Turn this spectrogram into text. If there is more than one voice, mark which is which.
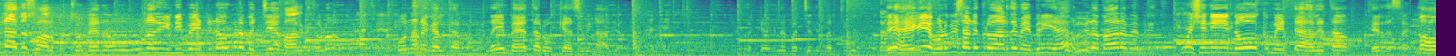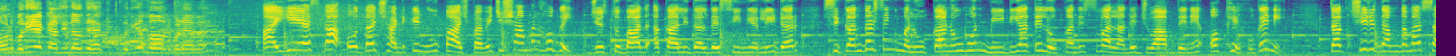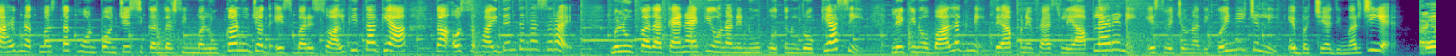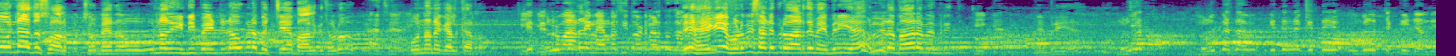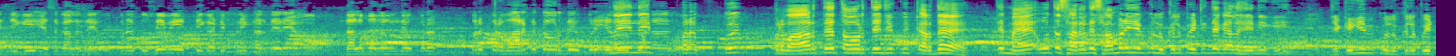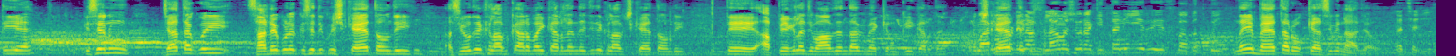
Speaker 1: ਉਹਨਾਂ ਤੋਂ ਸਵਾਲ ਪੁੱਛੋ, ਮੈਂ ਤਾਂ ਉਹ- ਉਹਨਾਂ ਦੀ ਇੰਡੀਪੈਂਡੈਂਟ ਆ, ਉਹ ਕਿਹੜਾ ਬੱਚੇ ਆ ਬਾਲਕ ਥੋੜਾ ਉਹਨਾਂ ਨਾਲ ਗੱਲ ਕਰ ਲਓ। ਨਹੀਂ, ਮੈਂ ਤਾਂ ਰੋਕਿਆ ਸੀ ਵੀ ਨਾ ਜਾਓ।
Speaker 2: ਅੱਛਾ
Speaker 1: ਅਗਲੇ ਬੱਚੇ ਦੀ ਮਰਜ਼ੀ ਹੈ ਨਹੀਂ ਹੈਗੇ, ਹੁਣ ਵੀ ਸਾਡੇ ਪਰਿਵਾਰ ਦੇ ਮੈਂਬਰ ਹੀ ਆ। ਹੁਣ ਕਿਹੜਾ ਬਾਹਰ ਆ ਮੈਂਬਰੀ? ਕੁਛ ਨਹੀਂ ਨੋ ਕਮੈਂਟ ਆ ਹਲੇ ਤਾਂ। ਫਿਰ ਦੱਸਾਂਗੇ। ਮਾਹੌਲ ਵਧੀਆ, ਅਕਾਲੀ ਦਲ ਦੇ ਹੱਕ 'ਚ ਵਧੀਆ ਮਾਹੌਲ ਬਣਿਆ ਵਾ।
Speaker 3: ਆਈਏਐਸ ਦਾ ਅਹੁਦਾ ਛੱਡ ਕੇ ਨੂੰ ਭਾਜਪਾ ਵਿੱਚ ਸ਼ਾਮਲ ਹੋ ਗਈ, ਜਿਸ ਤੋਂ ਬਾਅਦ ਅਕਾਲੀ ਦਲ ਦੇ ਸੀਨੀਅਰ ਲੀਡਰ ਸਿਕੰਦਰ ਸਿੰਘ ਮਲੂਕਾ ਨੂੰ ਹੁਣ ਮੀਡੀਆ ਤੇ ਲੋਕਾਂ ਦੇ ਸਵਾਲਾਂ ਦੇ ਜਵਾਬ ਦੇਣੇ ਔਖੇ ਹੋ ਗਏ ਨੇ। ਤਖਤ ਸ੍ਰੀ ਦਮਦਮਾ ਸਾਹਿਬ ਨਤਮਸਤਕ ਹੋਣ ਪਹੁੰਚੇ ਸਿਕੰਦਰ ਸਿੰਘ ਮਲੂਕਾ ਨੂੰ ਜਦ ਇਸ ਬਾਰੇ ਸਵਾਲ ਕੀਤਾ ਗਿਆ, ਤਾਂ ਉਹ ਸਫ਼ਾਈ ਦਿੰਦੇ ਨਜ਼ਰ ਆਏ। ਮਲੂਕਾ ਦਾ ਕਹਿਣਾ ਹੈ ਕਿ ਉਹਨਾਂ ਨੇ ਨੂੰ ਪੁੱਤ ਨੂੰ ਰੋਕਿਆ ਸੀ, ਲੇਕਿਨ ਉਹ ਬਾਲਗ ਨੇ ਤੇ ਆਪਣੇ ਫੈਸਲੇ ਆਪ ਲੈ ਰਹੇ ਨੇ। ਇਸ ਵਿੱਚ ਉਹਨਾਂ ਦੀ ਕੋਈ ਨਹੀਂ ਚੱਲੀ ਇਹ ਬੱਚਿਆਂ ਦੀ ਮਰਜ਼ੀ ਹੈ।
Speaker 1: ਉਹ ਉਹਨਾਂ ਤੋਂ ਸਵਾਲ ਪੁੱਛੋ ਮੈਂ ਤਾਂ ਉਹ- ਉਹਨਾਂ ਦੀ ਇੰਡੀਪੈਂਡੈਂਟ ਆ ਉਹ ਕਿਹੜਾ ਬੱਚੇ ਆ ਬਾਲਕ ਥੋੜਾ ਉਹਨਾਂ ਨਾਲ ਗੱਲ ਕਰ ਰਹਾ
Speaker 2: ਫਿਰ ਵੀ ਪਰਿਵਾਰ ਦੇ ਮੈਂਬਰ ਸੀ ਤੁਹਾਡੇ ਨਾਲ ਕੋਈ ਗੱਲ?
Speaker 1: ਨਹੀਂ ਹੈਗੇ ਹੁਣ ਵੀ ਸਾਡੇ ਪਰਿਵਾਰ ਦੇ ਮੈਂਬਰ ਹੀ ਆ ਹੁਣ ਕਿਹੜਾ ਬਾਹਰ ਆ ਮੈਂਬਰੀ ਤੋਂ?
Speaker 2: ਠੀਕ ਹੈ ਜੀ।
Speaker 1: ਮੈਂਬਰ ਹੀ ਆ।
Speaker 4: ਮਲੂਕਾ ਸਾਹਿਬ ਕਿਤੇ ਨਾ ਕਿਤੇ ਉਂਗਲ ਚੱਕੀ ਜਾਂਦੀ ਸੀਗੀ ਇਸ ਗੱਲ ਦੇ ਉੱਪਰ। ਤੁਸੀਂ ਵੀ ਟੀਕਾ ਟਿੱਪਣੀ ਕਰਦੇ ਰਹੇ ਹੋ ਦਲ ਬਦਲਣ ਦੇ ਉੱਪਰ। ਪਰ ਪਰਿਵਾਰਕ ਤੌਰ ਦੇ ਉੱਪਰ ਹੀ ਜਦੋਂ
Speaker 1: ਨਹੀਂ ਨਹੀਂ
Speaker 4: ਤੁਹਾਡਾ-
Speaker 1: ਪਰ ਕੋਈ ਪਰਿਵਾਰ ਦੇ ਤੌਰ ਤੇ ਜੇ ਕੋਈ ਕਰਦਾ ਹੈ ਤੇ ਮੈਂ ਉਹ ਤਾਂ ਸਾਰਿਆਂ ਦੇ ਸਾਹਮਣੇ ਹੀ ਹੈ ਕੋਈ ਲੁਕਲ ਪੇਟੀ ਤੇ ਗੱਲ ਹੈ ਨਹੀਂਗੀ ਜੇ ਕਹੀਏ ਵੀ ਕੋਈ ਲੁਕਲ ਪੇਟੀ ਹੈ ਕਿਸੇ ਨੂੰ ਜਾਂ ਤਾਂ ਕੋਈ ਸਾਡੇ ਕੋਲੇ ਕਿਸੇ ਦੀ ਕੋਈ ਸ਼ਿਕਾਇਤ ਆਉਂਦੀ ਅਸੀਂ ਉਹਦੇ ਖਿਲਾਫ ਕਾਰਵਾਈ ਕਰ ਲੈਂਦੇ ਜਿਹਦੇ ਖਿਲਾਫ ਸ਼ਿਕਾਇਤ ਆਉਂਦੀ ਤੇ ਆਪੇ ਅਗਲਾ ਜਵਾਬ ਦਿੰਦਾ ਵੀ ਮੈਂ ਕਿਉਂ ਕੀ ਕਰਦਾ
Speaker 2: ਪਰਿਵਾਰ ਨੇ
Speaker 1: ਸ਼ਿਕਾਇਤ
Speaker 2: ਤੁਹਾਡੇ ਨਾਲ
Speaker 1: ਤੇ-
Speaker 2: ਸਲਾਹ مشورہ ਕੀਤਾ ਨਹੀਂ ਜੀ ਇਸ ਬਾਬਤ ਕੋਈ
Speaker 1: ਨਹੀਂ ਮੈਂ ਤਾਂ ਰੋਕਿਆ ਸੀ ਵੀ ਨਾ ਜਾਓ
Speaker 2: ਅੱਛਾ ਜੀ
